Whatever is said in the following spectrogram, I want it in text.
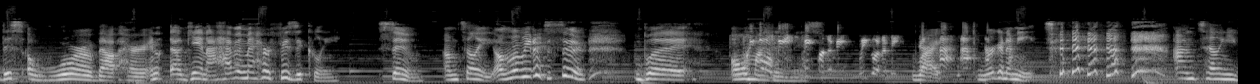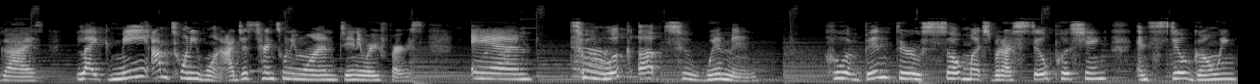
this aurora about her. And again, I haven't met her physically. Soon. I'm telling you. I'm gonna meet her soon. But oh we my gonna Meet, we goodness. gonna meet. We gonna meet. Right. We're gonna meet. I'm telling you guys. Like me, I'm 21. I just turned 21 January 1st. And to look up to women who have been through so much but are still pushing and still going,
